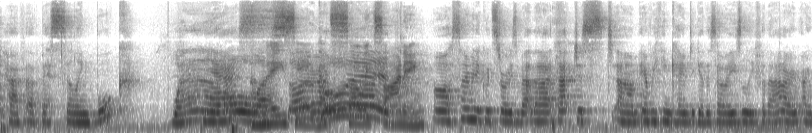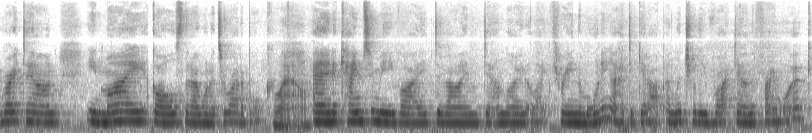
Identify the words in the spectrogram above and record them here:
have a best selling book. Wow. Yes. that's Amazing. So That's so exciting. Oh, so many good stories about that. That just, um, everything came together so easily for that. I, I wrote down in my goals that I wanted to write a book. Wow. And it came to me by divine download at like three in the morning. I had to get up and literally write down the framework.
